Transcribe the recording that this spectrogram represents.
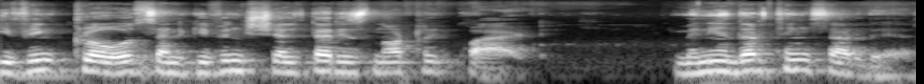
giving clothes and giving shelter is not required. Many other things are there.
